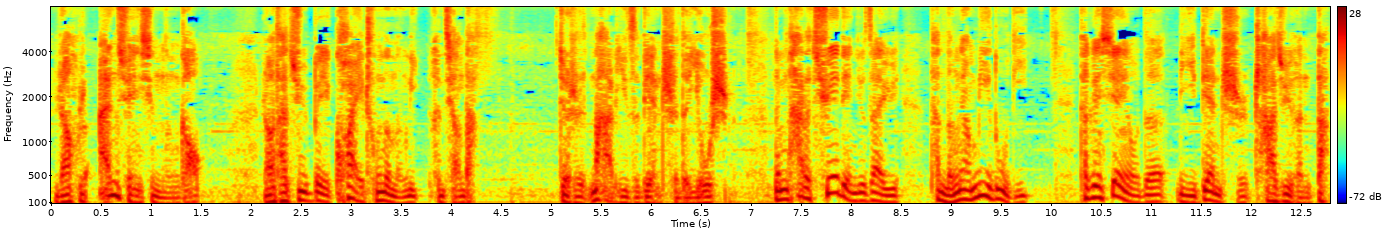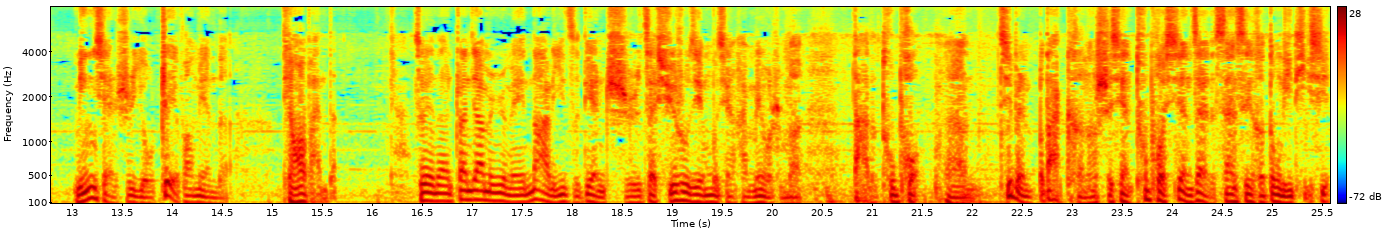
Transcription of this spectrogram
然后是安全性能高，然后它具备快充的能力很强大。这是钠离子电池的优势。那么它的缺点就在于它能量密度低，它跟现有的锂电池差距很大，明显是有这方面的天花板的。所以呢，专家们认为钠离子电池在学术界目前还没有什么大的突破，嗯，基本不大可能实现突破现在的三 C 和动力体系。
